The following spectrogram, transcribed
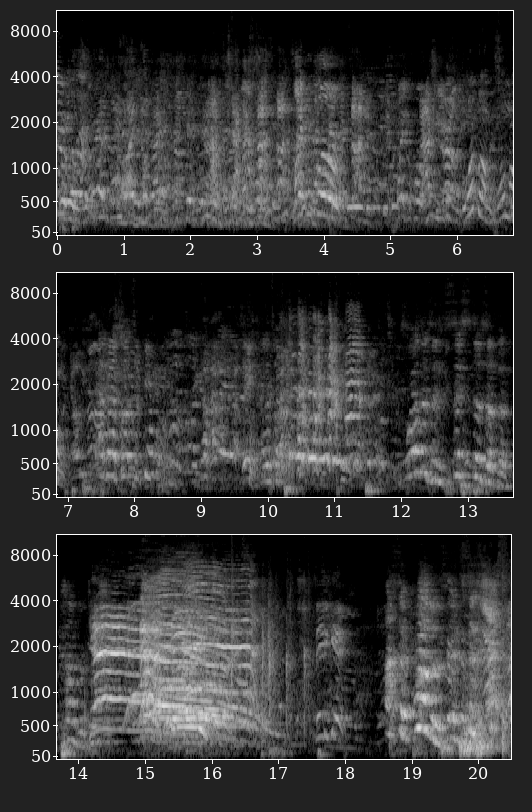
Microphone. Microphone. Actually, early. One moment. One moment. I gotta talk to people. Brothers and sisters of the congregation. Yeah! Say it again. I said brothers and sisters.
